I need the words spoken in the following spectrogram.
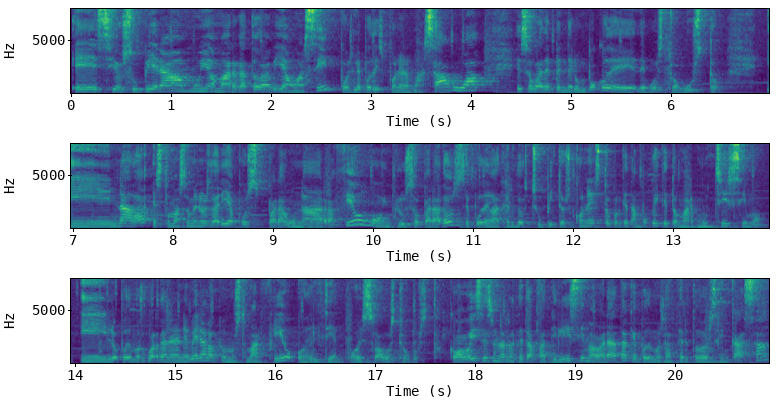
Eh, si os supiera muy amarga todavía aún así, pues le podéis poner más agua, eso va a depender un poco de, vuestro gusto. Y nada, esto más o menos daría pues para una ración o incluso para dos, se pueden hacer dos chupitos con esto porque tampoco hay que tomar muchísimo. Y lo podemos guardar en la nevera, lo podemos tomar frío o del tiempo, eso a vuestro gusto. Como veis es una receta facilísima, barata, que podemos hacer todos en casa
